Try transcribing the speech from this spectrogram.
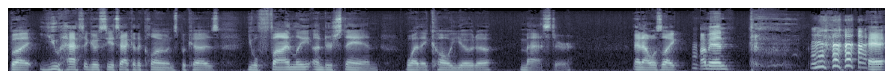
But you have to go see Attack of the Clones because you'll finally understand why they call Yoda Master. And I was like, I'm in. I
